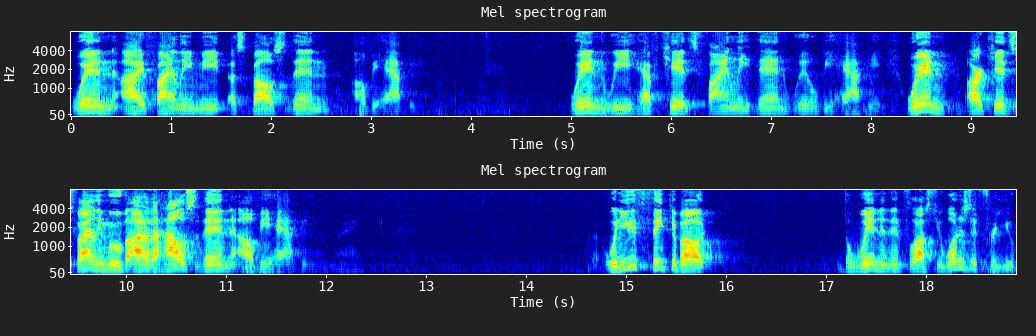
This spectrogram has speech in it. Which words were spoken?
When I finally meet a spouse, then I'll be happy. When we have kids, finally, then we'll be happy. When our kids finally move out of the house, then I'll be happy. When you think about the win and then philosophy, what is it for you?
